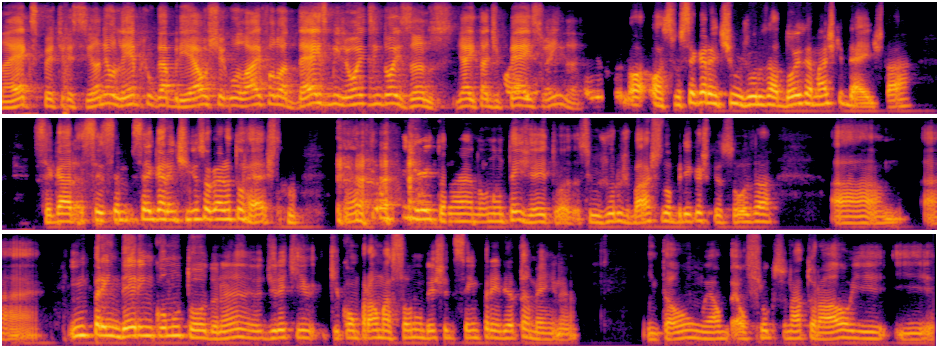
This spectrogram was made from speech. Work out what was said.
na Expert esse ano, eu lembro que o Gabriel chegou lá e falou 10 milhões em dois anos. E aí, tá de pé isso ainda? Ó, se você garantir os juros a dois, é mais que 10, tá? Você, se você garantir isso, eu garanto o resto. Né? não tem jeito, né? Não, não tem jeito. Assim, os juros baixos obrigam as pessoas a, a, a empreenderem como um todo, né? Eu diria que, que comprar uma ação não deixa de ser empreender também, né? Então, é, é o fluxo natural e, e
